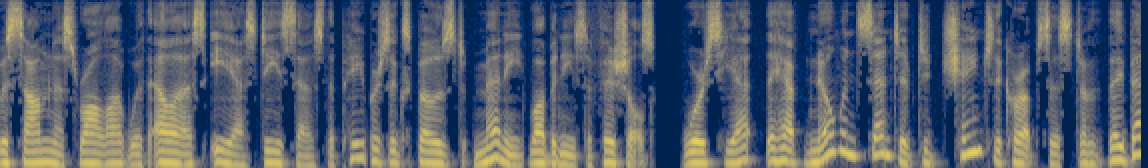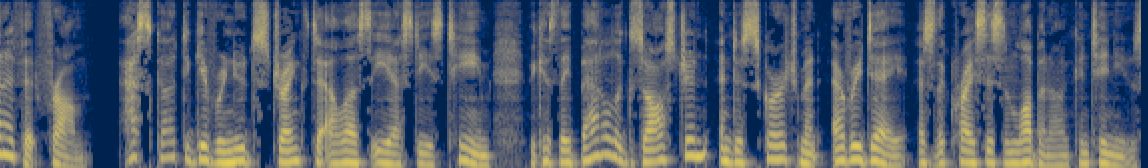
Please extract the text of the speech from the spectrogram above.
Wissam Nasrallah with LSESD says the papers exposed many Lebanese officials. Worse yet, they have no incentive to change the corrupt system they benefit from. Ask God to give renewed strength to LSESD's team because they battle exhaustion and discouragement every day as the crisis in Lebanon continues.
